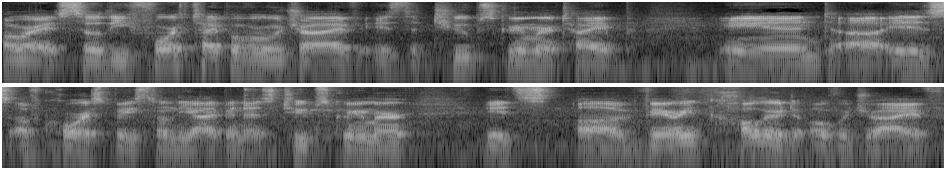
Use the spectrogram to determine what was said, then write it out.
Alright, so the fourth type of overdrive is the Tube Screamer type and uh, it is of course based on the Ibanez Tube Screamer. It's a very colored overdrive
